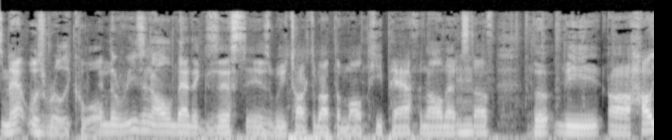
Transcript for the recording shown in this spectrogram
that was really cool. And the reason all of that exists is we talked about the multi-path and all that Mm-hmm. stuff. The the uh, how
